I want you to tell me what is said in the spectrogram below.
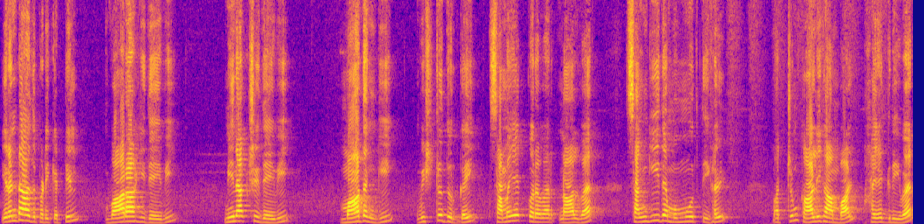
இரண்டாவது படிக்கட்டில் வாராகி தேவி மீனாட்சி தேவி மாதங்கி விஷ்ணுதுர்க்கை சமயக்குறவர் நால்வர் சங்கீத மும்மூர்த்திகள் மற்றும் காளிகாம்பாள் ஹயக்ரீவர்.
